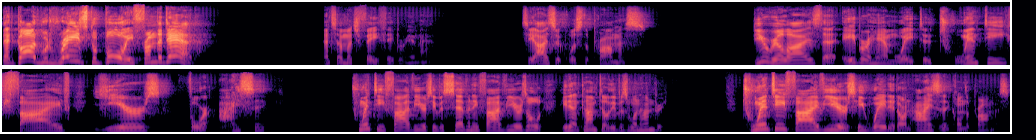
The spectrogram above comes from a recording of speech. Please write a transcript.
that God would raise the boy from the dead. That's how much faith Abraham had. See, Isaac was the promise. Do you realize that Abraham waited 25 years for Isaac? 25 years. He was 75 years old. He didn't come till he was 100. 25 years he waited on Isaac on the promise.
